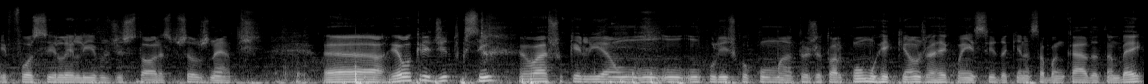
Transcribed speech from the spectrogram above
e fosse ler livros de histórias para seus netos. É, eu acredito que sim. Eu acho que ele é um, um, um, político com uma trajetória como Requião, já reconhecido aqui nessa bancada também.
